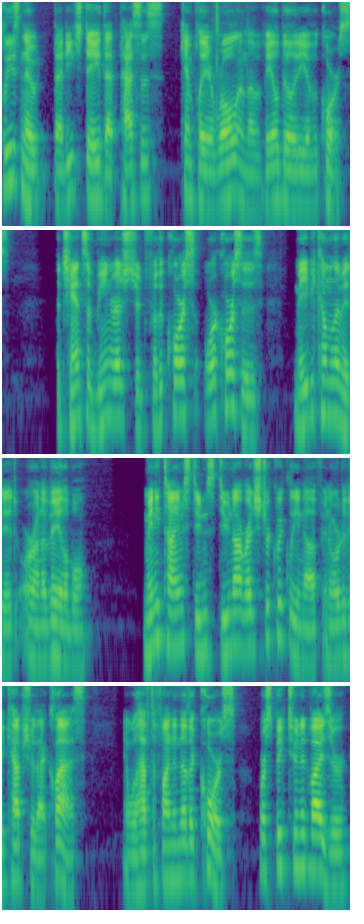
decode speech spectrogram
Please note that each day that passes can play a role in the availability of the course the chance of being registered for the course or courses may become limited or unavailable. Many times students do not register quickly enough in order to capture that class and will have to find another course or speak to an advisor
